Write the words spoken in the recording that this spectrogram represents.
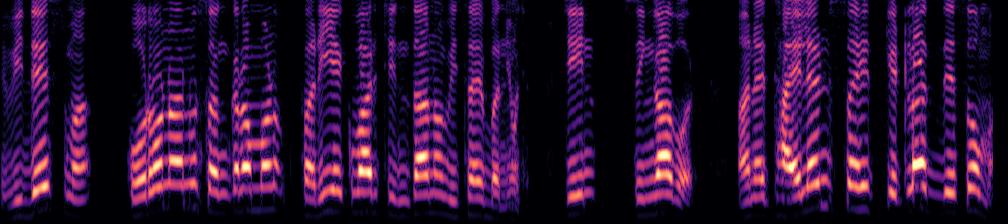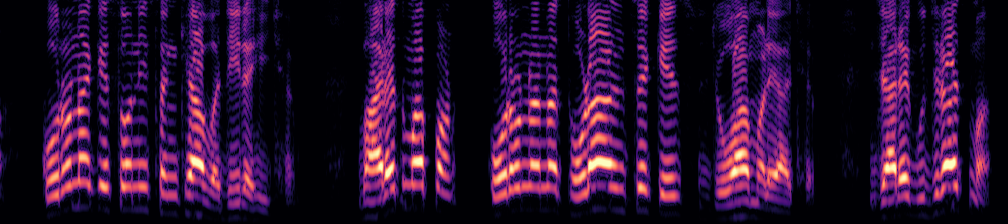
વિદેશમાં કોરોનાનું સંક્રમણ ફરી એકવાર ચિંતાનો વિષય બન્યો છે. ચીન, સિંગાપોર અને થાઇલેન્ડ સહિત કેટલાક દેશોમાં કોરોના કેસોની સંખ્યા વધી રહી છે. ભારતમાં પણ કોરોનાના થોડા અંશે કેસ જોવા મળ્યા છે. જ્યારે ગુજરાતમાં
